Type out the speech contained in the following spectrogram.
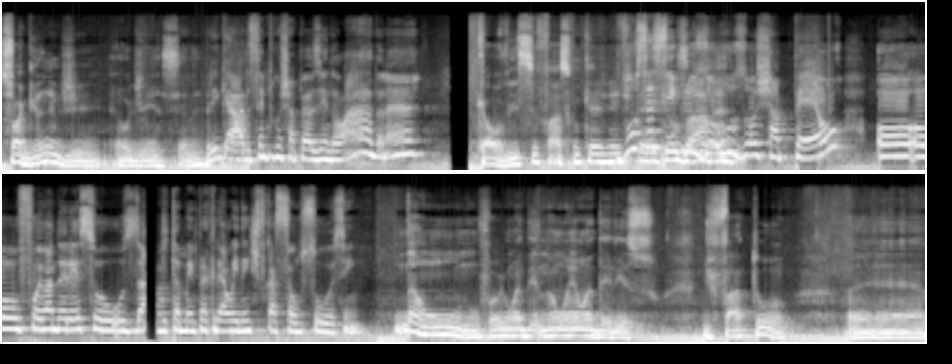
sua grande audiência, né? Obrigada, sempre com o chapéuzinho do lado, né? Calvície faz com que a gente Você sempre usar, usou, né? usou chapéu ou, ou, foi um adereço usado também para criar uma identificação sua, assim? Não, não foi um não é um adereço. De fato, é...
